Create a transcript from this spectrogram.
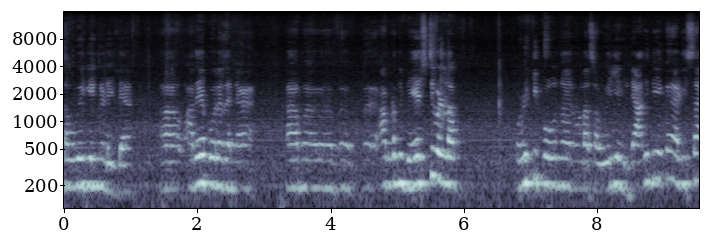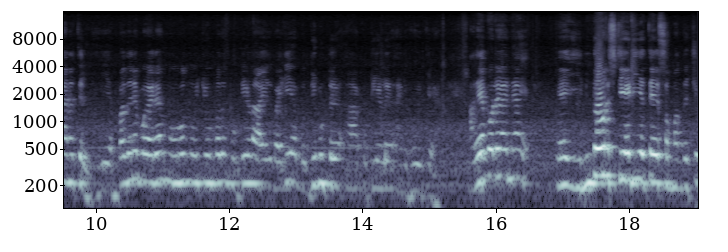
സൗകര്യങ്ങളില്ല. അതേപോലെ തന്നെ അവിടുന്ന് വേസ്റ്റ് വെള്ളം ഒഴുക്കി പോകുന്നതിനുള്ള സൗകര്യമില്ല. അതിന്റെയൊക്കെ അടിസ്ഥാനത്തിൽ ഈ എൺപതിന് പകരം നൂറും നൂറ്റി മുപ്പതും കുട്ടികളായത് വലിയ ബുദ്ധിമുട്ട് ആ കുട്ടികൾ അനുഭവിക്കുകയാണ്. അതേപോലെ തന്നെ ഇൻഡോർ സ്റ്റേഡിയത്തെ സംബന്ധിച്ച്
